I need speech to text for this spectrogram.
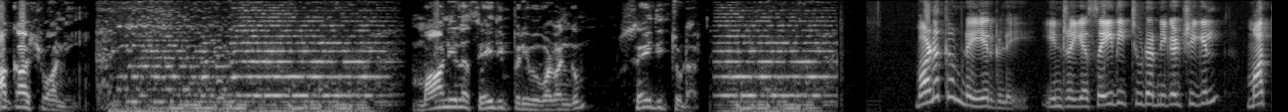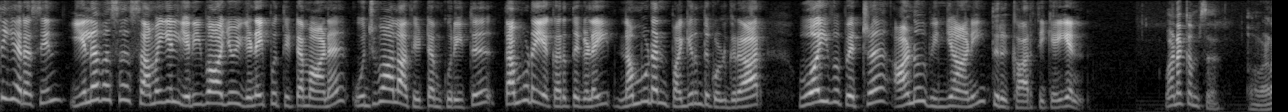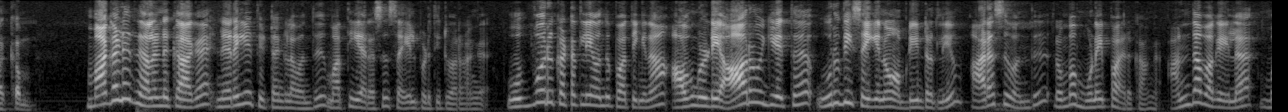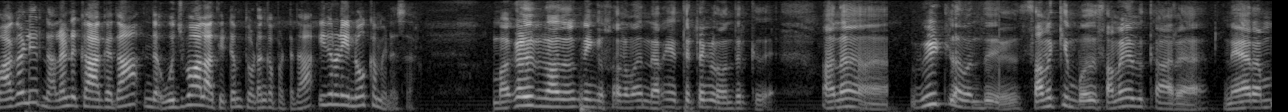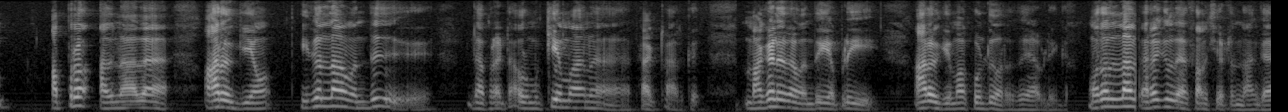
ஆகாஷ்வாணி. மாநில செய்திப் பிரிவு வழங்கும் செய்திச் சுடர். வணக்கம் நேயர்களே. இன்றைய செய்திச் சுடர் நிகழ்ச்சியில் மத்திய அரசின் இலவச சமையல் எரிவாயு இணைப்பு திட்டமான உஜ்வாலா திட்டம் குறித்து தம்முடைய கருத்துக்களை நம்முடன் பகிர்ந்து கொள்கிறார் ஓய்வு பெற்ற அணு விஞ்ஞானி திரு கார்த்திகேயன். வணக்கம் சார் வணக்கம். மகளிர் நலனுக்காக நிறைய திட்டங்களை வந்து மத்திய அரசு செயல்படுத்திட்டு வர்றாங்க. ஒவ்வொரு கட்டத்திலையும் வந்து பாத்தீங்கன்னா அவங்களுடைய ஆரோக்கியத்தை உறுதி செய்யணும் அப்படின்றதுலயும் அரசு வந்து ரொம்ப முனைப்பா இருக்காங்க. அந்த வகையில மகளிர் நலனுக்காக தான் இந்த உஜ்வாலா திட்டம் தொடங்கப்பட்டதா? இதனுடைய நோக்கம் என்ன சார்? மகளிர் நலனுக்கு நீங்கள் சொன்ன மாதிரி நிறைய திட்டங்கள் வந்திருக்குது. ஆனால் வீட்டில் வந்து சமைக்கும்போது சமையலுக்கார நேரம் அப்புறம் அதனால ஆரோக்கியம் இதெல்லாம் வந்து டெஃபினட்டாக ஒரு முக்கியமான ஃபேக்டராக இருக்குது மகளிரை வந்து எப்படி ஆரோக்கியமாக கொண்டு வர்றது அப்படிங்க. முதல்ல விறகுல சமைச்சிட்டு இருந்தாங்க.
